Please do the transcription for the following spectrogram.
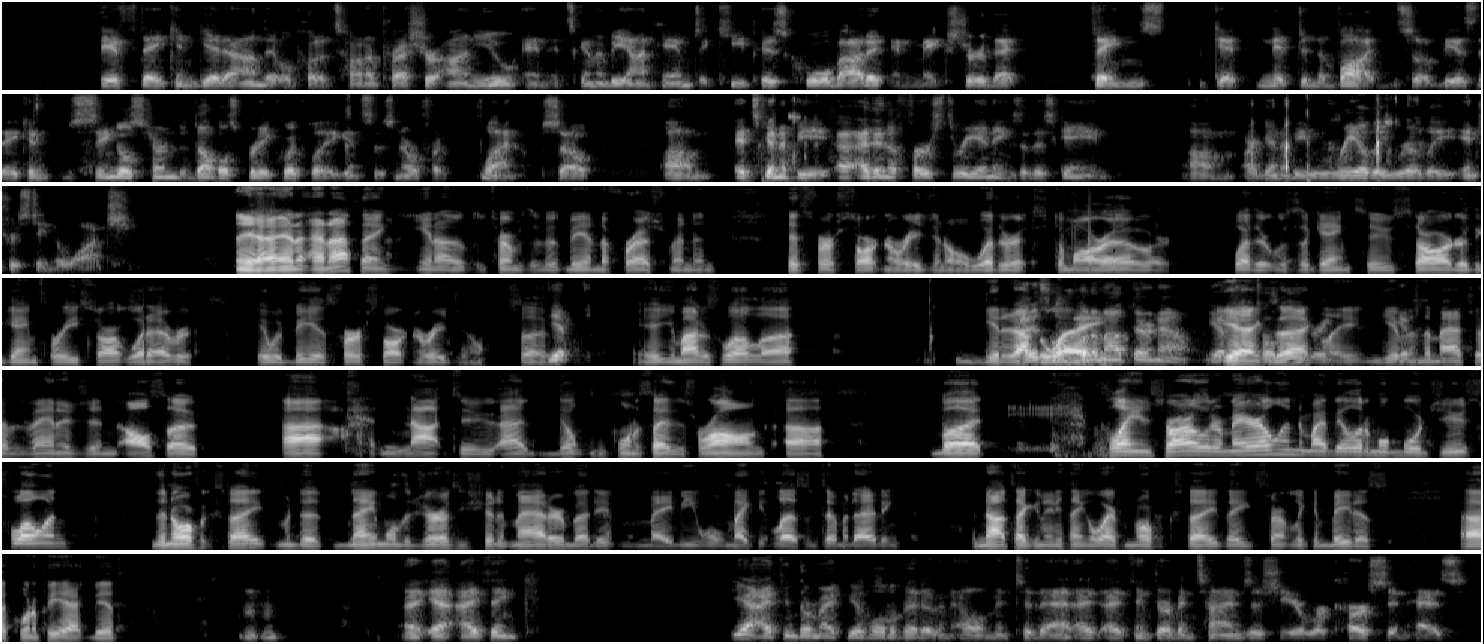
if they can get on, they will put a ton of pressure on you. And it's going to be on him to keep his cool about it and make sure that things get nipped in the bud. So because they can singles turn to doubles pretty quickly against this Norfolk lineup. So um, it's going to be. I think the first three innings of this game um, are going to be really, really interesting to watch. Yeah, and and I think you know in terms of it being the freshman and his first start in a regional, whether it's tomorrow or whether it was the game two start or the game three start, whatever, it would be his first start in a regional. So yep, you might as well uh, get it out the way. Put them out there now. Yep, yeah, totally agree. exactly. Give Yep. them the matchup advantage, and also, uh, not to I don't want to say this wrong, uh, but playing Charlotte or Maryland, there might be a little more, more juice flowing than Norfolk State. The name on the jersey shouldn't matter, but it maybe will make it less intimidating. Not taking anything away from Norfolk State, they certainly can beat us. Uh, Quinnipiac did. Uh, yeah, I think. Yeah, I think there might be a little bit of an element to that. I, I think there have been times this year where Carson has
